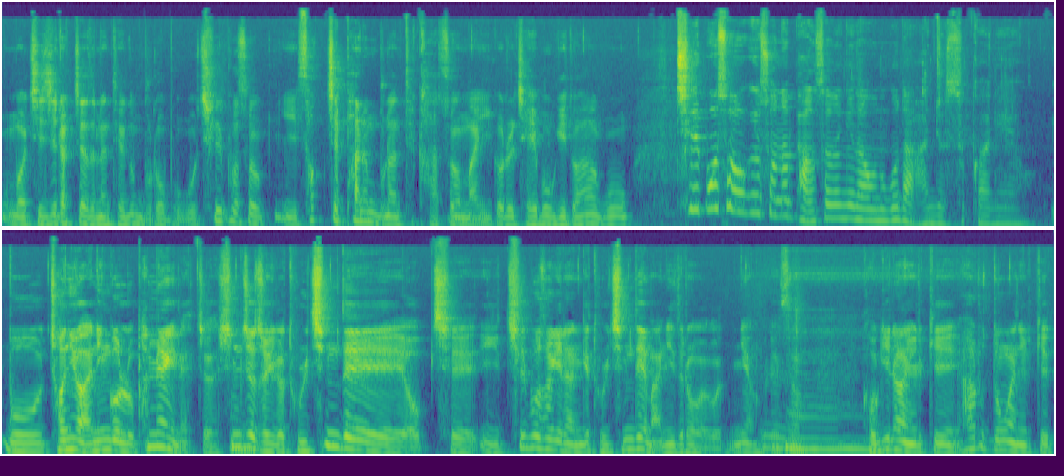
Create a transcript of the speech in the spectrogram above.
뭐 지질학자들한테도 물어보고 칠보석 이 석재 파는 분한테 가서 막 이거를 재보기도 하고 칠보석에서는 방사능이 나오는 건 아니었을 거 아니에요. 뭐 전혀 아닌 걸로 판명이 났죠. 심지어 저희가 돌침대 업체 이 칠보석이라는 게 돌침대에 많이 들어가거든요. 그래서 음. 거기랑 이렇게 하루 동안 이렇게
